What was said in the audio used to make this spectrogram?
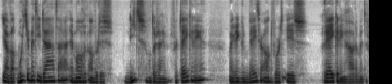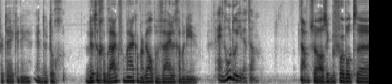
ja, wat moet je met die data? En mogelijk antwoord is niets, want er zijn vertekeningen. Maar ik denk een beter antwoord is rekening houden met de vertekeningen. En er toch nuttig gebruik van maken, maar wel op een veilige manier. En hoe doe je dat dan? Nou, zoals ik bijvoorbeeld uh,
